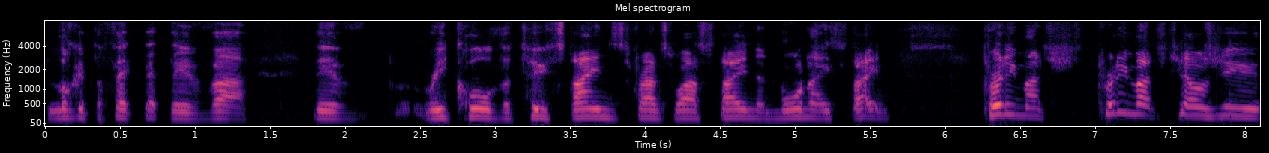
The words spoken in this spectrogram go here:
look at the fact that they've uh, they've recalled the two Steyns, Francois Steyn and Morné Steyn, pretty much pretty much tells you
